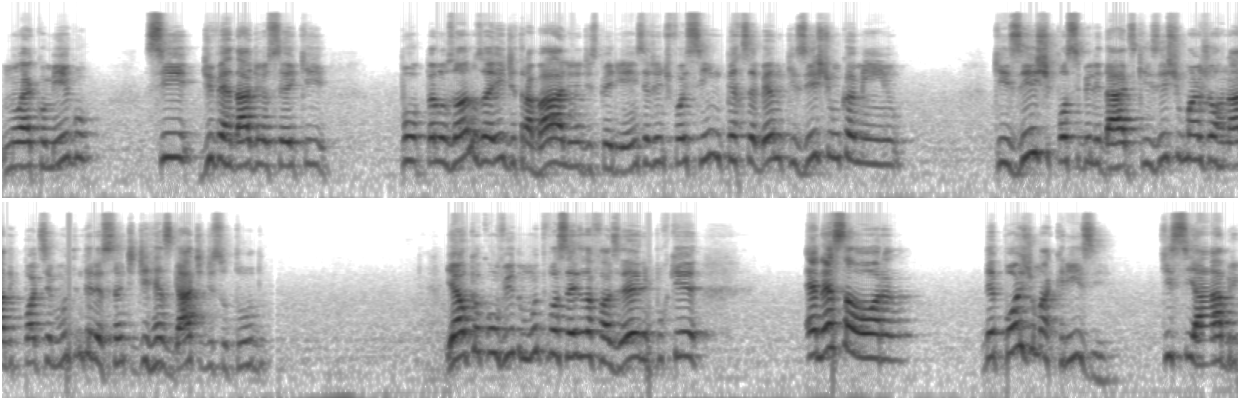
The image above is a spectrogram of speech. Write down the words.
não é comigo, se de verdade eu sei que por, pelos anos aí de trabalho e de experiência, a gente foi sim percebendo que existe um caminho, que existe possibilidades, que existe uma jornada que pode ser muito interessante de resgate disso tudo. E é o que eu convido muito vocês a fazerem, porque é nessa hora, depois de uma crise, que se abre,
